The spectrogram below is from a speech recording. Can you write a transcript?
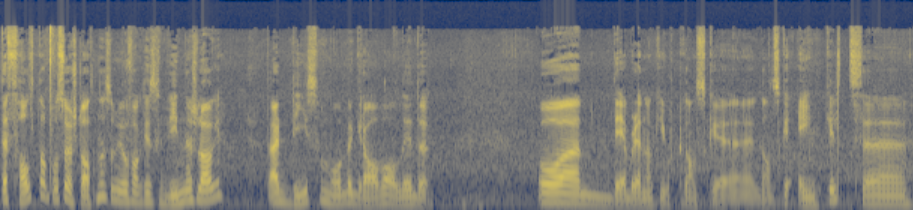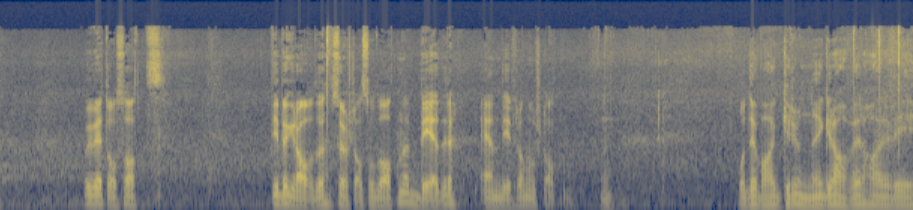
det falt da på sørstatene, som jo faktisk vinner slaget. Det er de som må begrave alle de døde. Og det ble nok gjort ganske, ganske enkelt. Eh, vi vet også at de begravde sørstatssoldatene bedre enn de fra nordstatene. Og det var grunne graver, har vi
